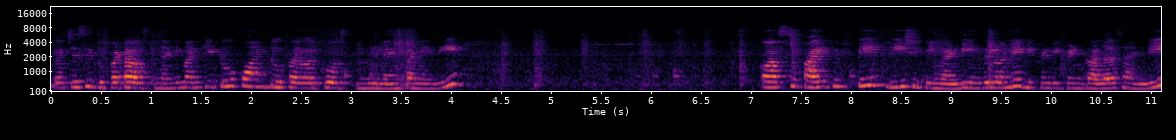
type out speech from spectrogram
వచ్చేసి దుపటా వస్తుందండి. మనకి టూ పాయింట్ టూ ఫైవ్ వరకు వస్తుంది లెంత్ అనేది. Cost five fifty free shipping అండి. ఇందులోనే డిఫరెంట్ డిఫరెంట్ కలర్స్ అండి.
